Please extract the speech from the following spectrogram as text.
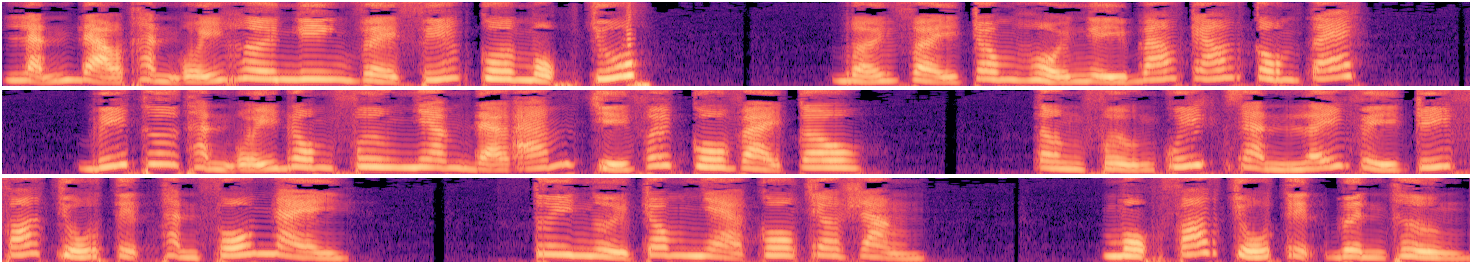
lãnh đạo thành ủy hơi nghiêng về phía cô một chút. Bởi vậy trong hội nghị báo cáo công tác, Bí thư thành ủy Đông Phương Nham đã ám chỉ với cô vài câu. Tần Phượng quyết giành lấy vị trí phó chủ tịch thành phố này. Tuy người trong nhà cô cho rằng một phó chủ tịch bình thường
